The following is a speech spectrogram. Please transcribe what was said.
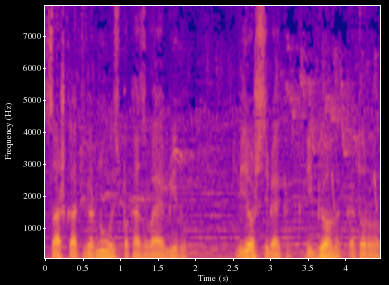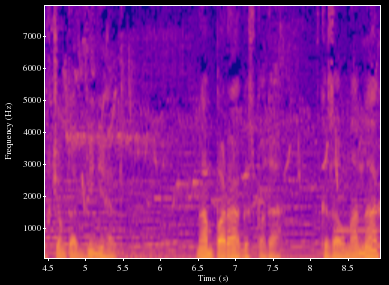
Сашка отвернулась, показывая обиду. Ведешь себя как ребенок, которого в чем-то обвиняют. Нам пора, господа, сказал монах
